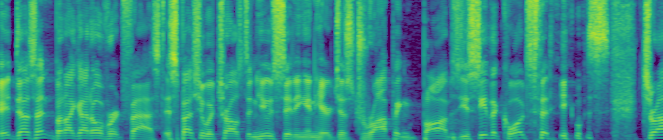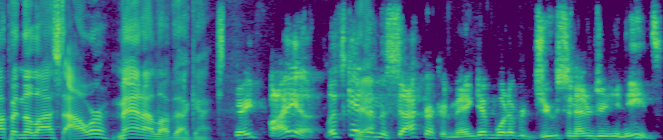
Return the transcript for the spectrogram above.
It doesn't, but I got over it fast, especially with Charleston Hughes sitting in here just dropping bombs. You see the quotes that he was dropping the last hour? Man, I love that guy. Straight fire. Let's get Yeah. him the sack record, man. Give him whatever juice and energy he needs.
